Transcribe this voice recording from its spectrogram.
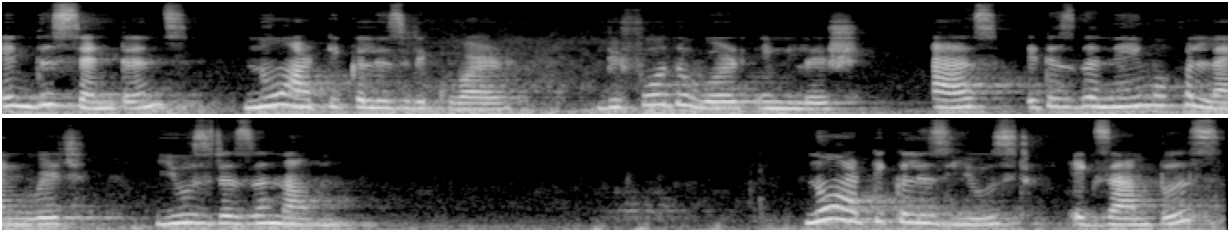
In this sentence, no article is required before the word English as it is the name of a language used as a noun. No article is used. Examples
